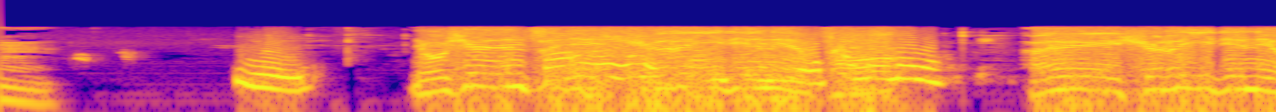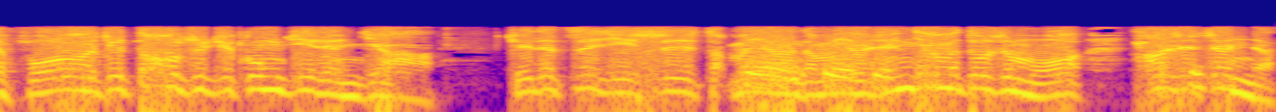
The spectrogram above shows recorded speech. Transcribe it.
嗯。嗯。有些人自己学了一点点佛，哎，学了一点点佛就到处去攻击人家，觉得自己是怎么样怎么样，人家们都是魔，他是正的，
